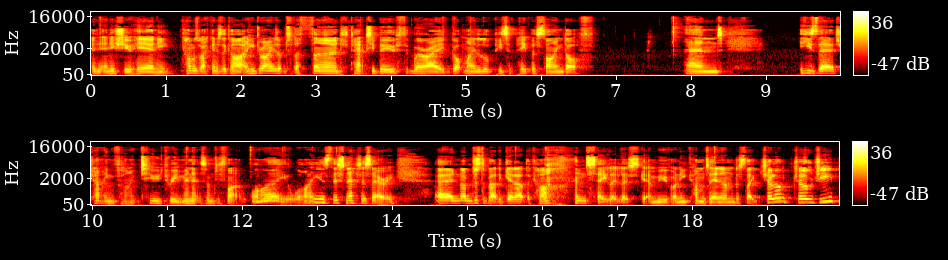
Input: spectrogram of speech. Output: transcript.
an issue here. And he comes back into the car and he drives up to the third taxi booth where I got my little piece of paper signed off. And he's there chatting for like two, three minutes. I'm just like, why? Why is this necessary? And I'm just about to get out the car and say, like, let's just get a move on. He comes in and I'm just like, cello, cello G.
